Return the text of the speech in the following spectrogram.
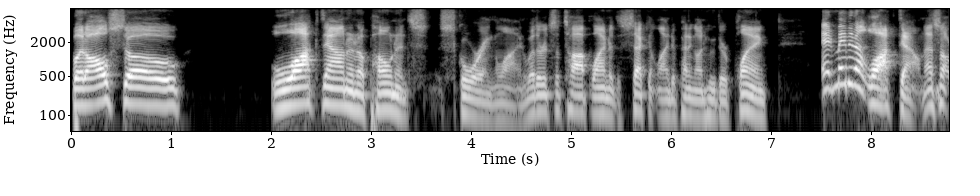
but also lock down an opponent's scoring line, whether it's the top line or the second line, depending on who they're playing. And maybe not lock down, that's not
